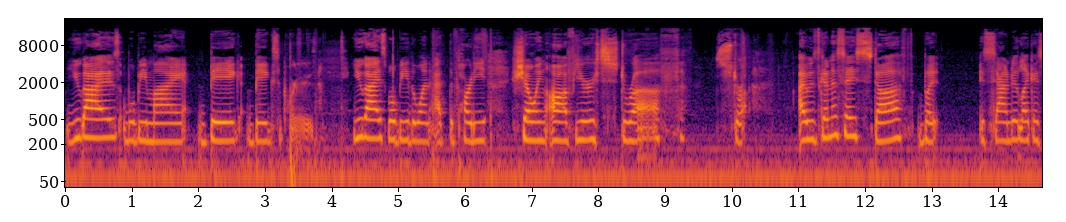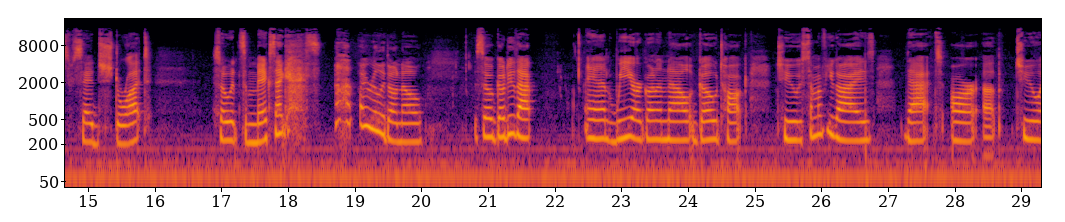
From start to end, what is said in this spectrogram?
you guys will be my big big supporters you guys will be the one at the party showing off your stuff. Stuff. I was gonna say stuff, but it sounded like I said strut. So it's a mix, I guess. I really don't know. So go do that. And we are gonna now go talk to some of you guys that are up to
